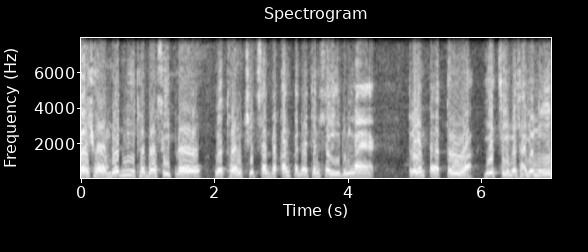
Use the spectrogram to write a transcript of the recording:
ผยโฉม Redmi Turbo 4 Pro เรือธงชิป Snapdragon 8 Gen 4รุ่นแรก เตรียมเปิดตัว 24 เมษายนนี้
